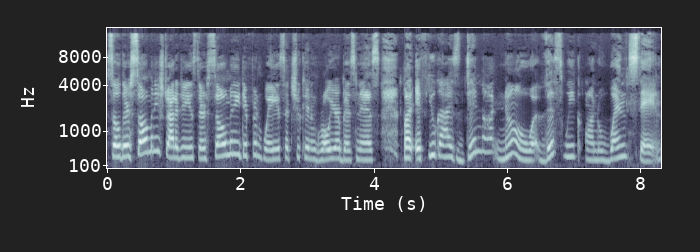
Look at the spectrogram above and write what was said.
So there's so many strategies, there's so many different ways that you can grow your business. But if you guys did not know, this week on Wednesday,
